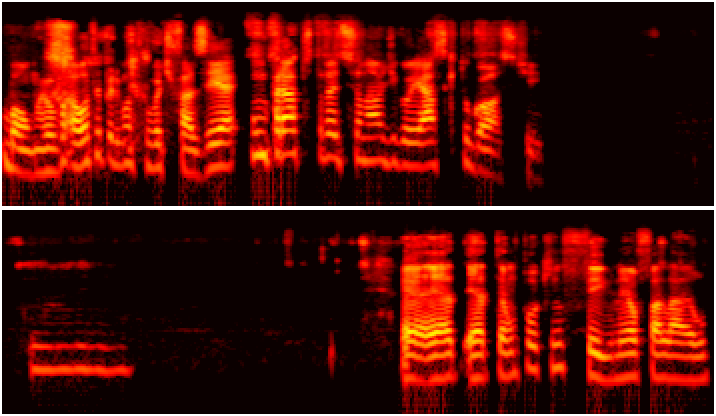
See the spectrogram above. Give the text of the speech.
Bom, eu, a outra pergunta que eu vou te fazer é um prato tradicional de Goiás que tu goste. Hum... É, é, é, até um pouquinho feio, né? Eu falar, eu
